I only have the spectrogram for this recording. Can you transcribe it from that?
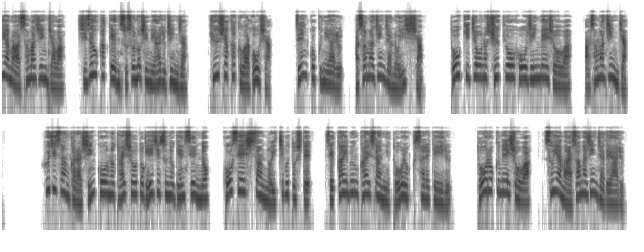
山浅間神社は、静岡県裾野市にある神社。旧社格は豪社。全国にある浅間神社の一社。登記上の宗教法人名称は、浅間神社。富士山から信仰の対象と芸術の源泉の構成資産の一部として世界文化遺産に登録されている。登録名称は、須山浅間神社である。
